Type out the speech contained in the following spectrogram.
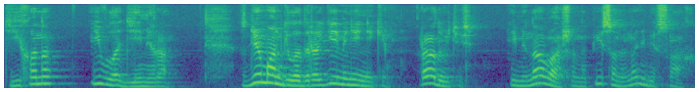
Тихона и Владимира. С Днем Ангела, дорогие именинники! Радуйтесь, имена ваши написаны на небесах.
